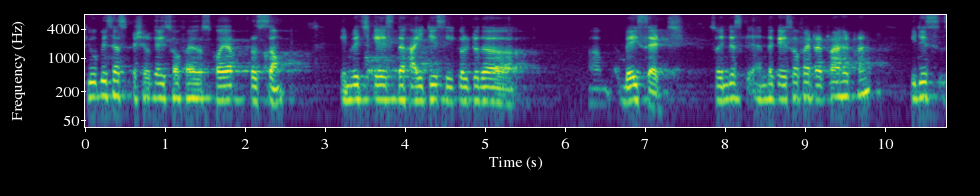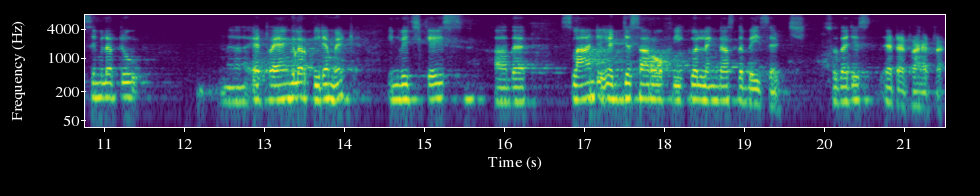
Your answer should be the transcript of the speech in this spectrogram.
Cube is a special case of a square prism in which case the height is equal to the uh, base edge. So in this in the case of a tetrahedron, it is similar to a triangular pyramid in which case uh, the slant edges are of equal length as the base edge. So that is a tetrahedron.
